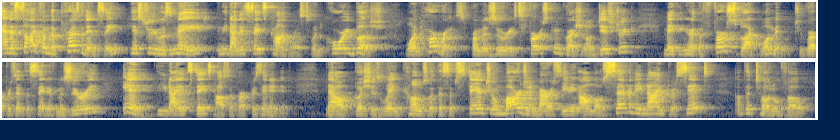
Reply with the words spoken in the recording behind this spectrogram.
And aside from the presidency, history was made in the United States Congress when Cori Bush won her race for Missouri's first congressional district, making her the first black woman to represent the state of Missouri in the United States House of Representatives. Now, Bush's win comes with a substantial margin by receiving almost 79% of the total vote.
